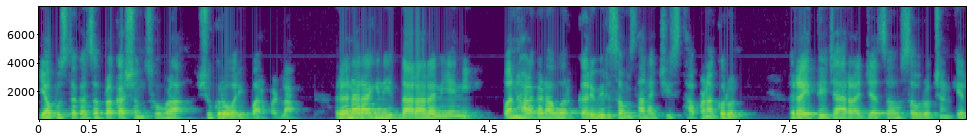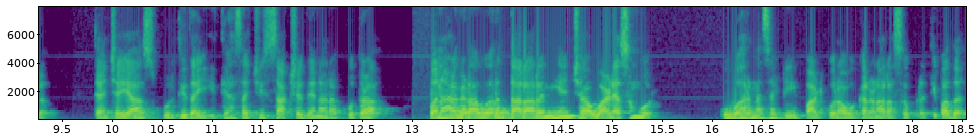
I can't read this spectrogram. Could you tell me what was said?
या पुस्तकाचा प्रकाशन सोहळा शुक्रवारी पार पडला. रणरागिनी ताराराणी यांनी पन्हाळगडावर करवीर संस्थानाची स्थापना करून रयतेच्या राज्याचं संरक्षण केलं. त्यांच्या या स्फूर्तिदायी इतिहासाची साक्ष देणारा पुतळा पन्हाळगडावर ताराराणी यांच्या वाड्यासमोर उभारण्यासाठी पाठपुरावा करणार असं प्रतिपादन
